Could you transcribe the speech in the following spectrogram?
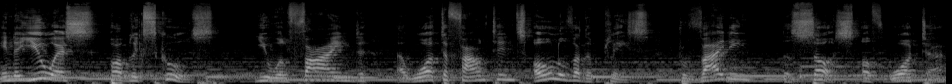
In the US public schools, you will find uh, water fountains all over the place, providing the source of water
